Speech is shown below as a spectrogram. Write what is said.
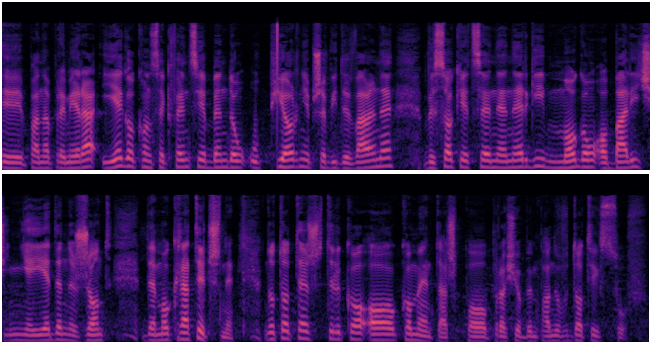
y, pana premiera: Jego konsekwencje będą upiornie przewidywalne. Wysokie ceny energii mogą obalić niejeden rząd demokratyczny. No to też tylko o komentarz poprosiłbym panów do tych słów.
